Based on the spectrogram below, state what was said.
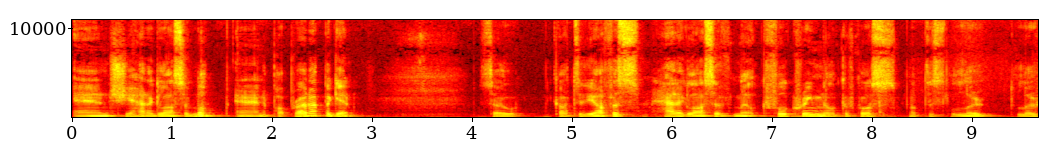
and she had a glass of milk and it popped right up again. So got to the office, had a glass of milk, full cream milk, of course, not this low low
